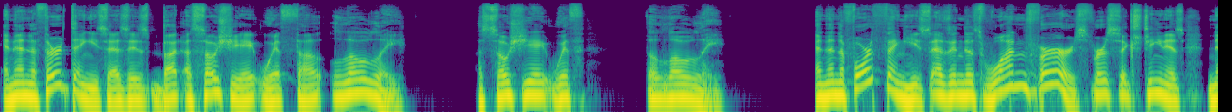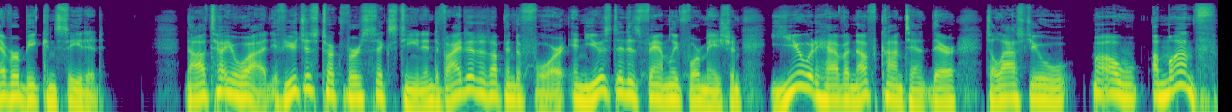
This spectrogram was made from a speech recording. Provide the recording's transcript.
And then the third thing he says is, But associate with the lowly. Associate with the lowly. And then the fourth thing he says in this one verse, verse 16, is, Never be conceited. Now, I'll tell you what, if you just took verse 16 and divided it up into four and used it as family formation, you would have enough content there to last you oh, a month.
